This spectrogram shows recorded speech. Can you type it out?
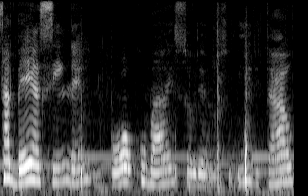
saber, assim, né? Um pouco mais sobre a nossa vida e tal.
